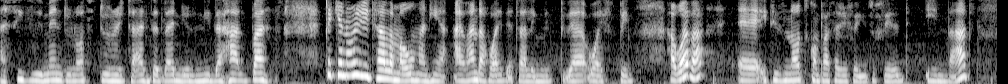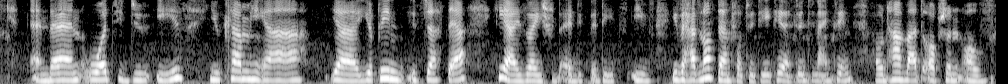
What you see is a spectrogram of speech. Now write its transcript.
as if women do not do returns and then you'll need a husband. They can already tell I'm a woman here. I wonder why they're telling me their wife pin. However, uh, it is not compulsory for you to fill in that. And then what you do is you come here yeah your pin is just there. Here is where you should edit the dates. If if i had not done for 2018 and 2019 i would have that option of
